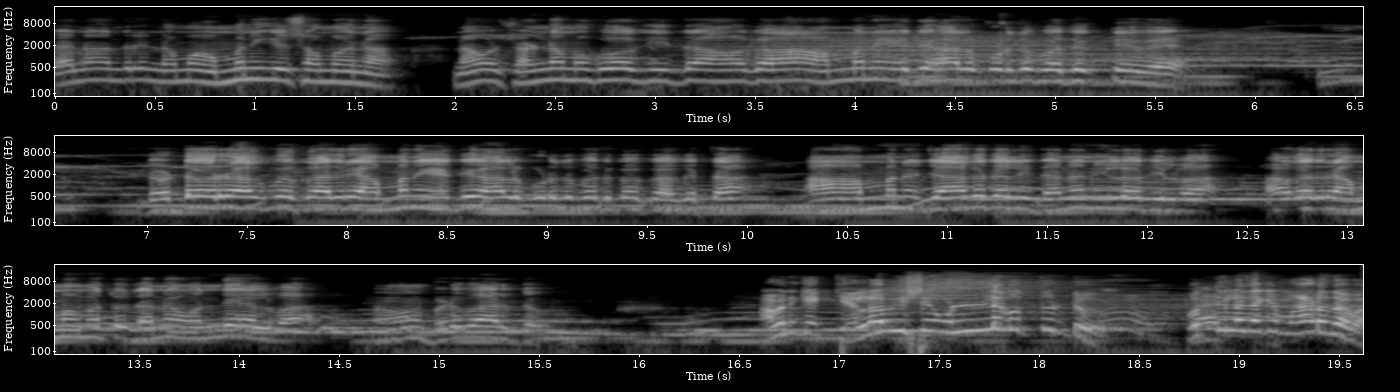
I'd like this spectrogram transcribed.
ದನ ಅಂದ್ರೆ ನಮ್ಮ ಅಮ್ಮನಿಗೆ ಸಮಾನ. ನಾವು ಸಣ್ಣ ಮಗುವಾಗಿದ್ದ ಆಗ ಅಮ್ಮನ ಎದೆ ಹಾಲು ಕುಡಿದು ಬದುಕ್ತೇವೆ. ದೊಡ್ಡವರು ಆಗ್ಬೇಕಾದ್ರೆ ಅಮ್ಮನ ಎದೆ ಹಾಲು ಕುಡಿದು ಬದುಕಕ್ಕಾಗತ್ತಾ? ಆ ಅಮ್ಮನ ಜಾಗದಲ್ಲಿ ದನ ನಿಲ್ಲೋದಿಲ್ವಾ? ಹಾಗಾದ್ರೆ ಅಮ್ಮ ಮತ್ತು ದನ ಒಂದೇ ಅಲ್ವಾ? ನಾವು ಬಿಡಬಾರ್ದು. ಅವನಿಗೆ ಕೆಲವು ವಿಷಯ ಒಳ್ಳೆ ಗೊತ್ತುಂಟು. ಗೊತ್ತಿಲ್ಲದಾಗೆ ಮಾಡೋದವ.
